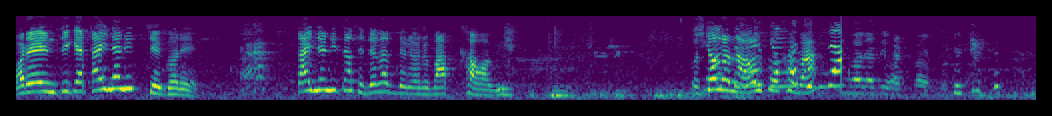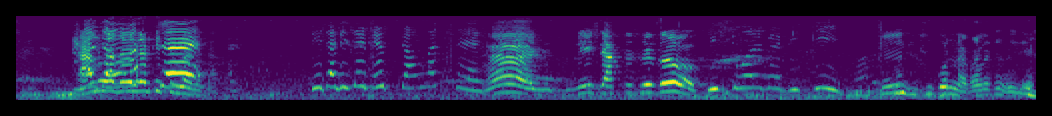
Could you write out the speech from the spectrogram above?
ঘরে নিচ্ছে ঘরে? তাই না নিতেছে ডেলার দিলে ওরে ভাত খাওয়াবি। চলো না অল্প খাবা। আলু আদা কিছু লাগে না। হ্যাঁ মেয়ে ডাকতেছে তো। বৃষ্টি পড়বে বৃষ্টি। কিছু কর না তাহলে তো হয়ে যায়।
